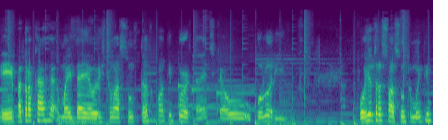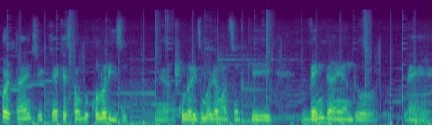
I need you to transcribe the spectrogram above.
E para trocar uma ideia hoje de um assunto tanto quanto importante, que é o, o colorismo. Hoje eu trouxe um assunto muito importante, que é a questão do colorismo. Né? O colorismo é um assunto que vem ganhando é,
